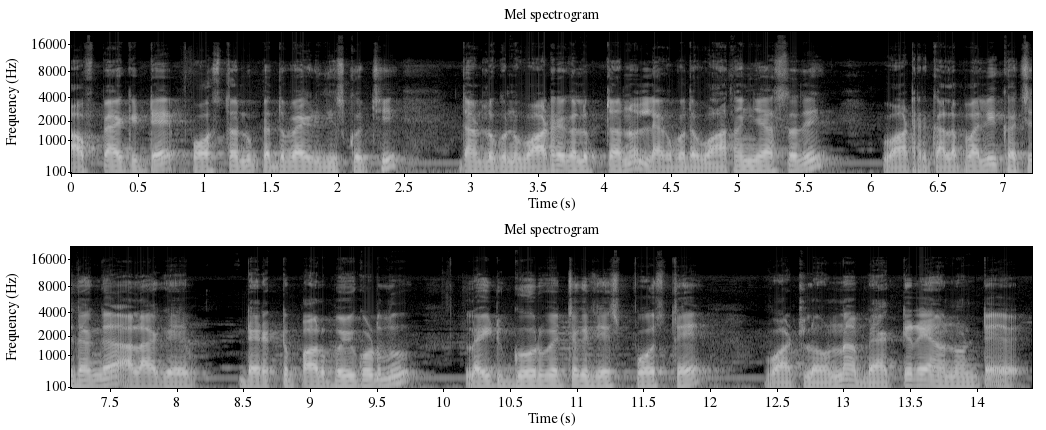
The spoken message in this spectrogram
హాఫ్ ప్యాకెటే పోస్తాను పెద్ద ప్యాకెట్ తీసుకొచ్చి దాంట్లో కొన్ని వాటర్ కలుపుతాను లేకపోతే వాతం చేస్తుంది. వాటర్ కలపాలి ఖచ్చితంగా అలాగే డైరెక్ట్ పాలు పోయకూడదు. లైట్ గోరువెచ్చగా చేసి పోస్తే వాటిలో ఉన్న బ్యాక్టీరియా అని ఉంటే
